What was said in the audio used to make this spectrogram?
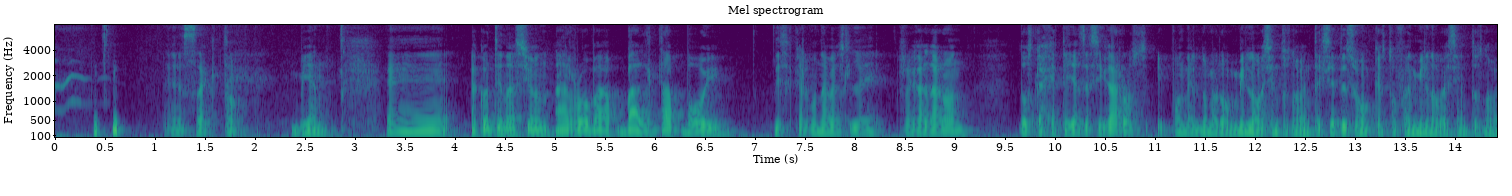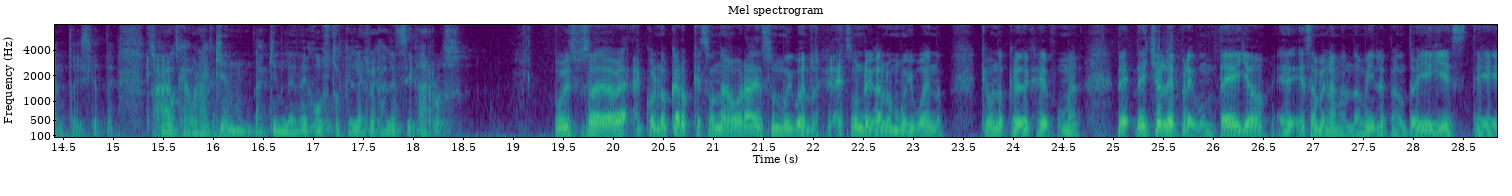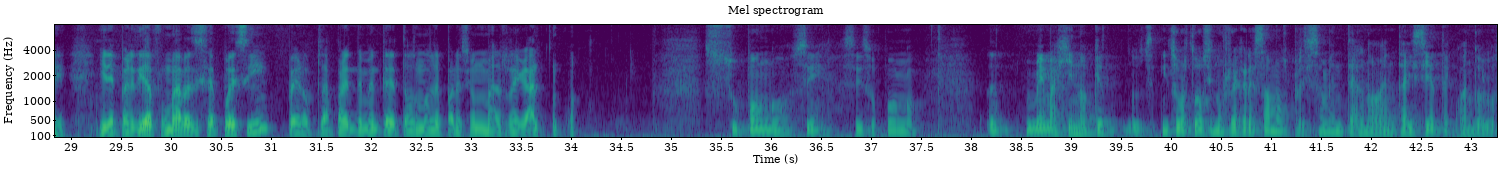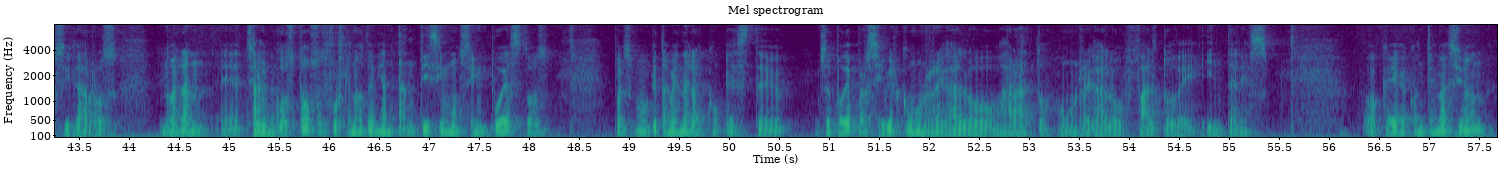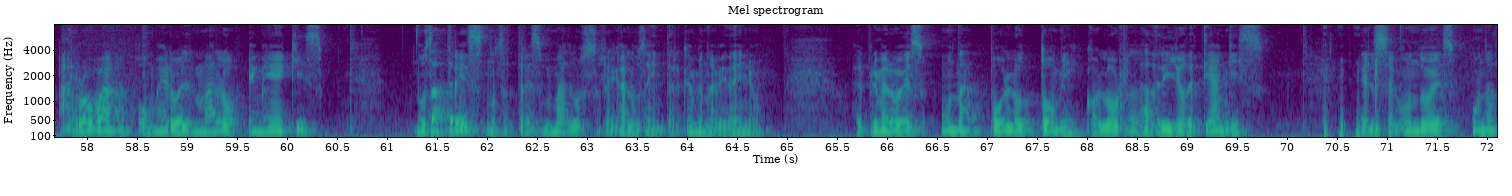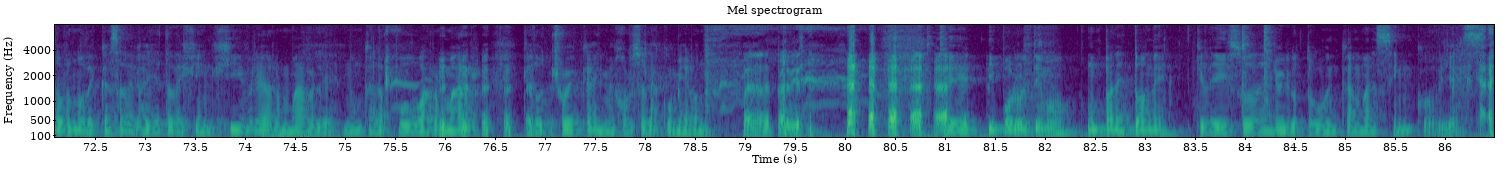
Exacto. Bien. Eh, a continuación, arroba Baltaboy dice que alguna vez le regalaron dos cajetillas de cigarros y pone el número 1997. Supongo que esto fue en 1997. Supongo que supongo habrá que sí. quien, a quien le dé gusto que le regalen cigarros. Pues ahora, con lo caro que son ahora, es un muy buen regalo, es un regalo muy bueno. Qué bueno que yo dejé de fumar. De, de hecho, le pregunté yo, eh, esa me la mandó a mí, le pregunté, oye, y este, y de perdida fumabas, dice, pues sí, pero pues, aparentemente de todos modos le pareció un mal regalo, ¿no? Supongo, sí, sí, supongo. Eh, Me imagino que, y sobre todo si nos regresamos precisamente al 97, cuando los cigarros no eran eh, tan no. costosos porque no tenían tantísimos impuestos, pues supongo que también era, este, se puede percibir como un regalo barato o un regalo falto de interés. Ok, a continuación, arroba Homero el Malo MX nos da tres, nos da tres malos regalos de intercambio navideño. El primero es una Polo Tommy color ladrillo de tianguis. El segundo es un adorno de casa de galleta de jengibre armable. Nunca la pudo armar, quedó chueca y mejor se la comieron. Bueno, de perdida. Eh, y por último, un panetone que le hizo daño y lo tuvo en cama cinco días.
